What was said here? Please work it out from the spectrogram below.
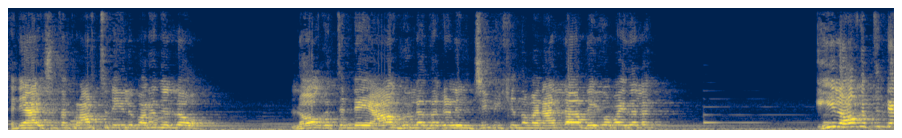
ശനിയാഴ്ചത്തെ പ്രാർത്ഥനയിൽ പറഞ്ഞല്ലോ ലോകത്തിന്റെ ആകുലതകളിൽ ജീവിക്കുന്നവനല്ല ദൈവ പൈതൽ ഈ ലോകത്തിന്റെ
